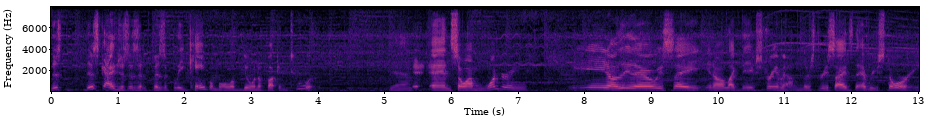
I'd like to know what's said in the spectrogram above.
this. This guy just isn't physically capable of doing a fucking tour. Yeah. and so I'm wondering, you know, they, they always say, you know, like the extreme album, there's three sides to every story.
